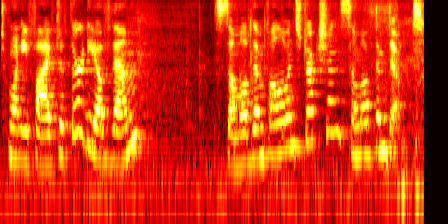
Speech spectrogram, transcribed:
25 to 30 of them. Some of them follow instructions, some of them don't.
